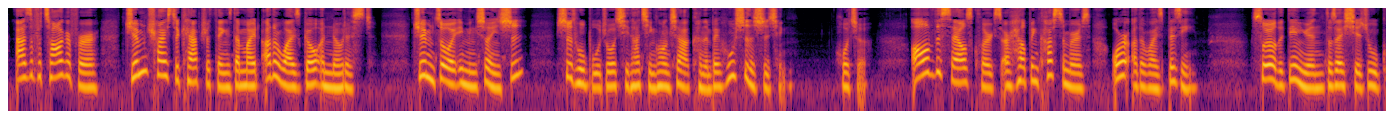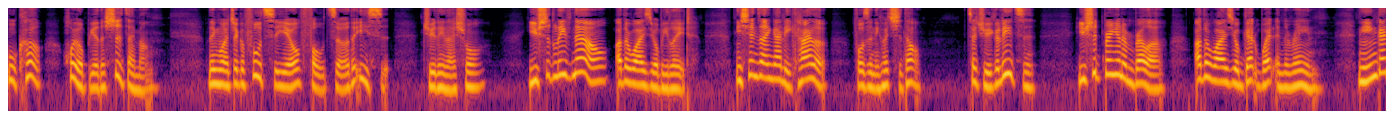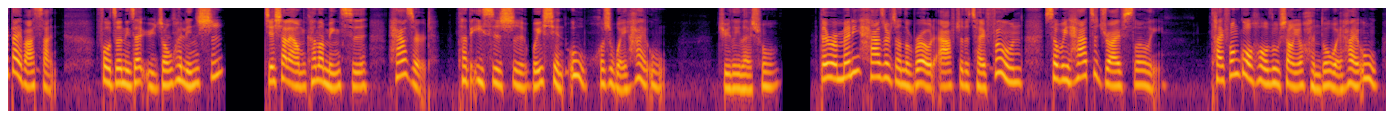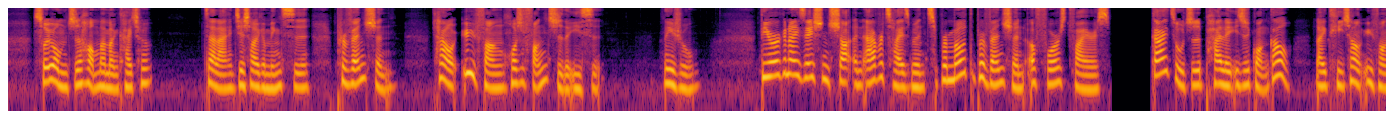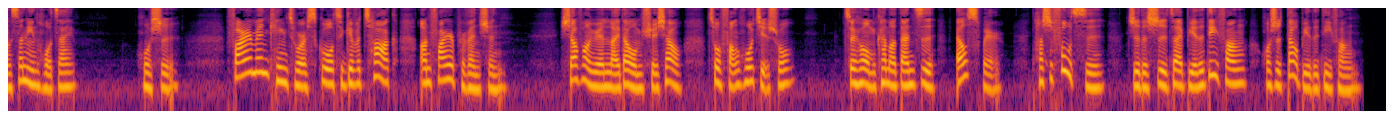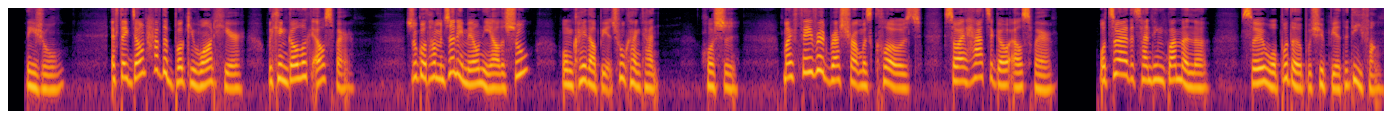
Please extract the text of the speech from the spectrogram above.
As a photographer, Jim tries to capture things that might otherwise go unnoticed. Jim 作为一名摄影师，试图捕捉其他情况下可能被忽视的事情，或者 of the sales clerks are helping customers or otherwise busy. 所有的店员都在协助顾客或有别的事在忙。另外，这个副词也有否则的意思。举例来说，You should leave now, otherwise you'll be late. 你现在应该离开了，否则你会迟到。再举一个例子，You should bring an umbrella, otherwise you'll get wet in the rain. 你应该带把伞，否则你在雨中会淋湿。接下来我们看到名词 hazard，它的意思是危险物或是危害物。举例来说 There were many hazards on the road after the typhoon, so we had to drive slowly. 台风过后，路上有很多危害物，所以我们只好慢慢开车。再来介绍一个名词 prevention，它有预防或是防止的意思。例如，The organization shot an advertisement to promote the prevention of forest fires。该组织拍了一支广告来提倡预防森林火灾。或是 Firemen came to our school to give a talk on fire prevention。消防员来到我们学校做防火解说。最后，我们看到单字 elsewhere，它是副词，指的是在别的地方或是到别的地方。例如，If they don't have the book you want here, we can go look elsewhere。如果他们这里没有你要的书，我们可以到别处看看。或是，My favorite restaurant was closed, so I had to go elsewhere。我最爱的餐厅关门了，所以我不得不去别的地方。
